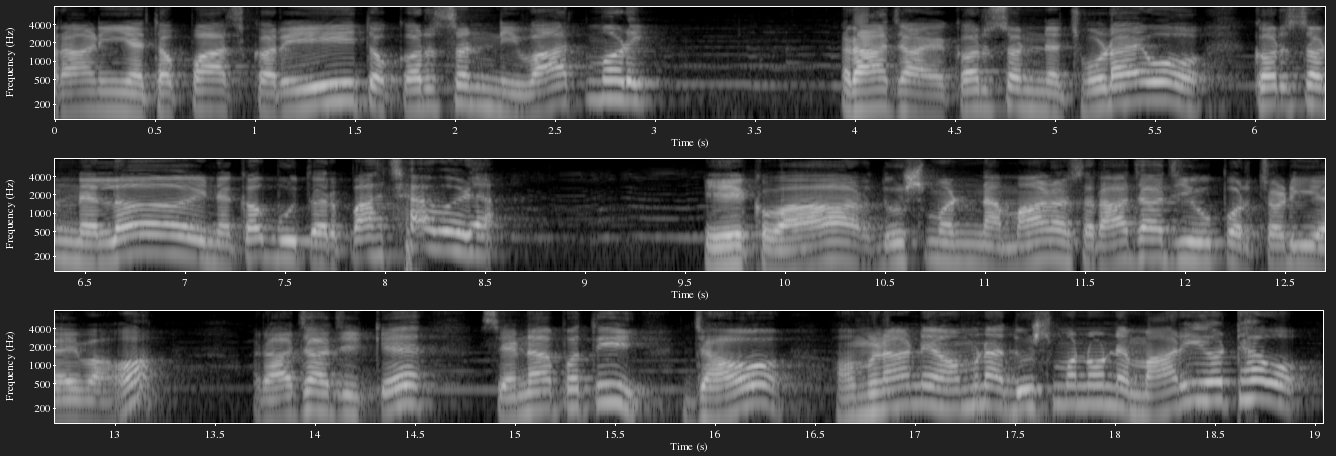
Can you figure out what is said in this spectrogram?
રાણીએ તપાસ કરી તો કરશનની વાત મળી. રાજાએ કરશનને છોડાવ્યો કરશનને લઈને કબૂતર પાછા વળ્યા. એકવાર દુશ્મનના માણસ રાજાજી ઉપર ચડી આવ્યા, હો. રાજાજી કે, સેનાપતિ, જાઓ, હમણાં ને હમણાં દુશ્મનોને મારી હઠાવો.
